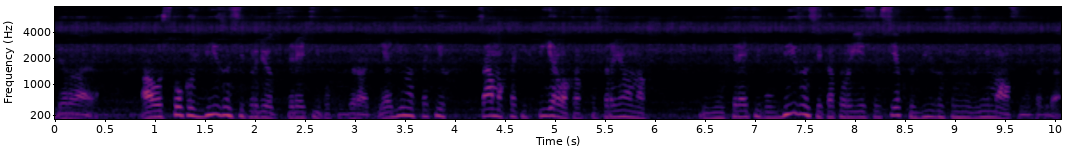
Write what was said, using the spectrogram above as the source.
убираю. А вот сколько в бизнесе придется стереотипов убирать. И один из таких самых таких первых распространенных стереотипов в бизнесе, который есть у всех, кто бизнесом не занимался никогда.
